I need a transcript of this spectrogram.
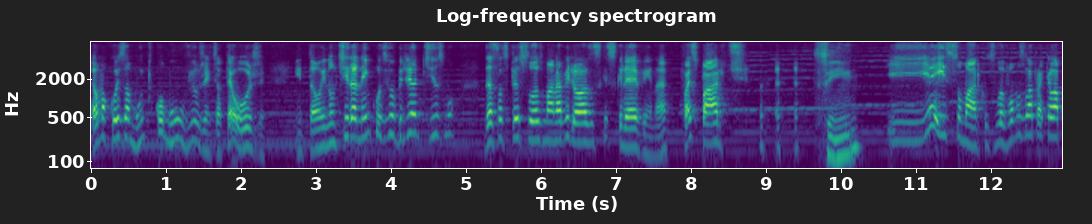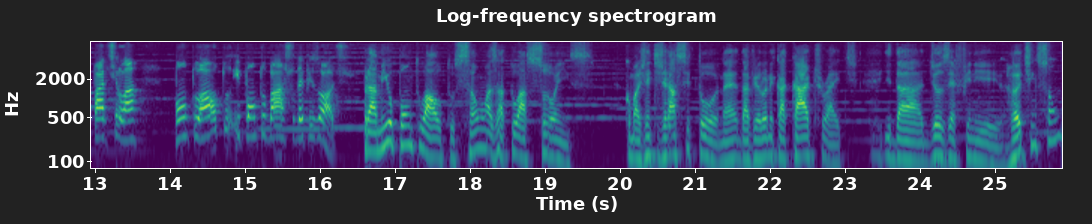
É uma coisa muito comum, viu, gente, até hoje. Então, e não tira nem, inclusive, o brilhantismo dessas pessoas maravilhosas que escrevem, né? Faz parte. Sim. E é isso, Marcos. Vamos lá para aquela parte lá, ponto alto e ponto baixo do episódio. Para mim, o ponto alto são as atuações, como a gente já citou, né, da Verônica Cartwright e da Josephine Hutchinson.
